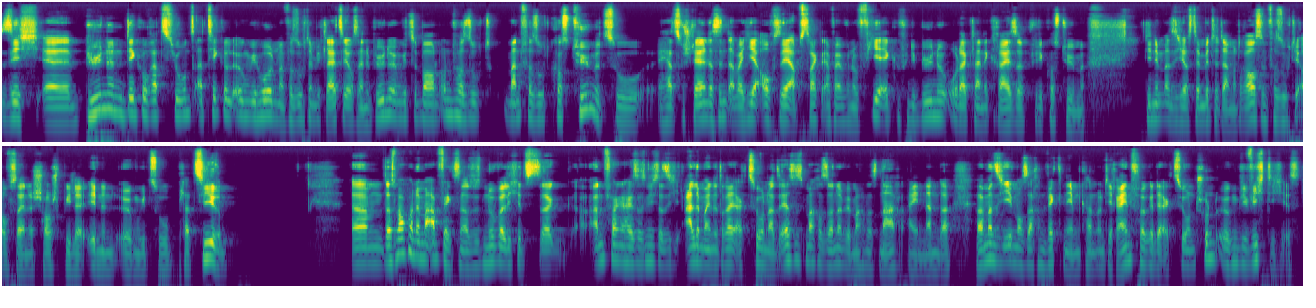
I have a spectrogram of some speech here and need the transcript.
sich äh, Bühnendekorationsartikel irgendwie holen. Man versucht nämlich gleichzeitig auch seine Bühne irgendwie zu bauen und versucht, man versucht Kostüme zu herzustellen. Das sind aber hier auch sehr abstrakt, einfach, nur Vierecke für die Bühne oder kleine Kreise für die Kostüme. Die nimmt man sich aus der Mitte damit raus und versucht die auf seine SchauspielerInnen irgendwie zu platzieren. Ähm, das macht man immer abwechselnd. Also nur weil ich jetzt äh, anfange, heißt das nicht, dass ich alle meine drei Aktionen als erstes mache, sondern wir machen das nacheinander, weil man sich eben auch Sachen wegnehmen kann und die Reihenfolge der Aktionen schon irgendwie wichtig ist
